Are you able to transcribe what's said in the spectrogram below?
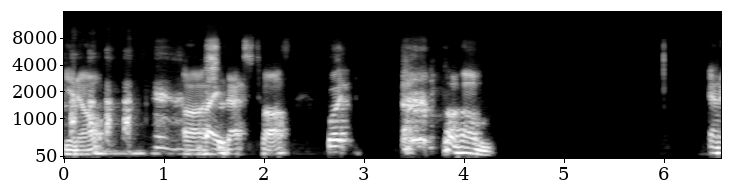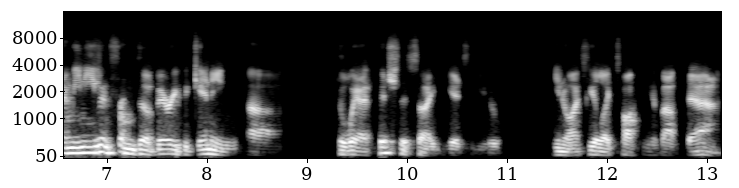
you know. Uh, right. So that's tough. But um, and I mean, even from the very beginning, uh, the way I pitched this idea to you, you know, I feel like talking about that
